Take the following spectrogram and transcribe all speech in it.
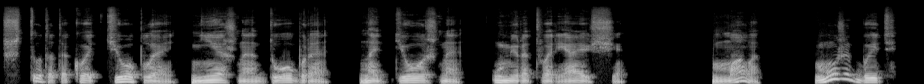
Что-то такое теплое, нежное, доброе, надежное, умиротворяющее. Мало? Может быть.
